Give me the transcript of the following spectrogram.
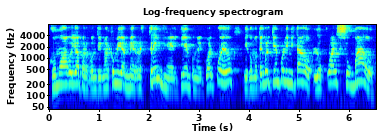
¿Cómo hago yo para continuar con mi vida? Me restringe el tiempo en el cual puedo y como tengo el tiempo limitado, lo cual sumado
